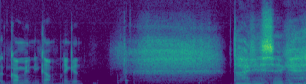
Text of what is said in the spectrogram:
at komme ind i kampen igen. Dejligt sikkert.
